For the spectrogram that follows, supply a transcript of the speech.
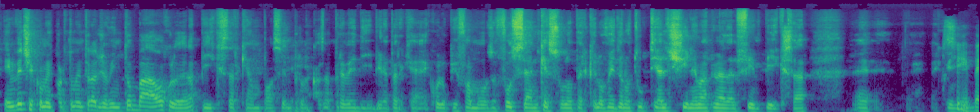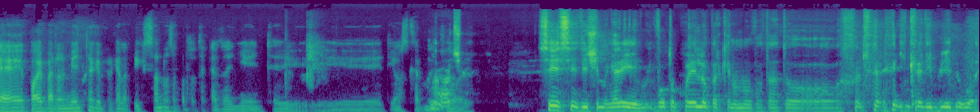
E invece come cortometraggio ha vinto Bao, quello della Pixar, che è un po' sempre una cosa prevedibile, perché è quello più famoso, fosse anche solo perché lo vedono tutti al cinema prima del film Pixar. Eh, quindi... Sì, beh, poi banalmente anche perché la Pixar non si è portata a casa niente di, di Oscar. No, cioè, sì, sì, dici magari voto quello perché non ho votato Incredibili 2.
